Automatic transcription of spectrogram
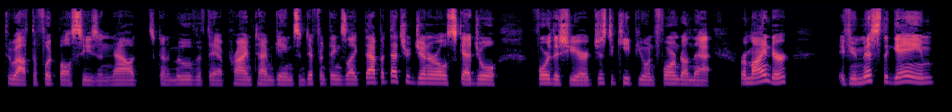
throughout the football season. Now it's going to move if they have primetime games and different things like that, but that's your general schedule for this year, just to keep you informed on that. Reminder if you missed the game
